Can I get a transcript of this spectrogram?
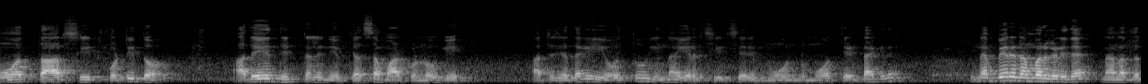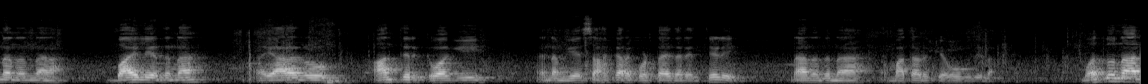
ಮೂವತ್ತಾರು ಸೀಟ್ ಕೊಟ್ಟಿದ್ದೋ, ಅದೇ ದಿಟ್ಟಿನಲ್ಲಿ ನೀವು ಕೆಲಸ ಮಾಡ್ಕೊಂಡು ಹೋಗಿ, ಅದ್ರ ಜೊತೆಗೆ ಇವತ್ತು ಇನ್ನ ಎರಡು ಸೀಟ್ ಸೇರಿ ಮೂರು ಮೂವತ್ತೆಂಟಾಗಿದೆ ಇನ್ನ ಬೇರೆ ನಂಬರ್ಗಳಿದೆ. ನಾನು ಅದನ್ನ ನನ್ನ ಬಾಯಲ್ಲಿ ಅದನ್ನ ಯಾರು ಆಂತರಿಕವಾಗಿ ನಮಗೆ ಸಹಕಾರ ಕೊಡ್ತಾ ಇದ್ದಾರೆ ಅಂತೇಳಿ ನಾನು ಅದನ್ನ ಮಾತಾಡೋಕ್ಕೆ ಹೋಗುದಿಲ್ಲ ಮೊದಲು ನಾನು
